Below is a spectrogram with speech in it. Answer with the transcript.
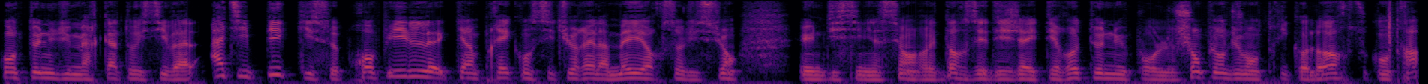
compte tenu du mercato estival atypique qui se profile, qu'un prêt constituerait la meilleure solution. Une destination aurait d'ores et déjà été retenue pour le champion du monde tricolore sous contrat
